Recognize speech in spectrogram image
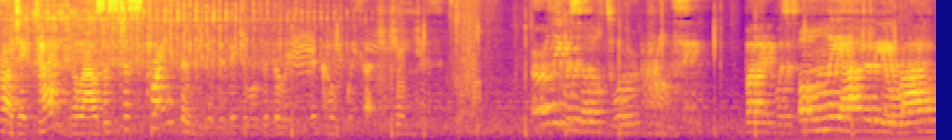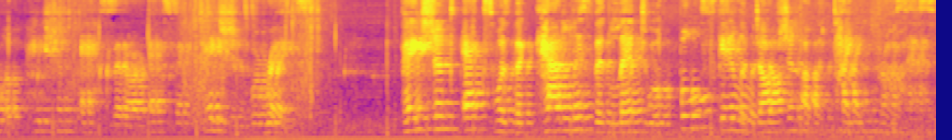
Project Titan allows us to strengthen the individual's ability to cope with such changes. Early results were promising, but it was only after the arrival of Patient X that our expectations were raised. Patient X was the catalyst that led to a full-scale adoption of the Titan process.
